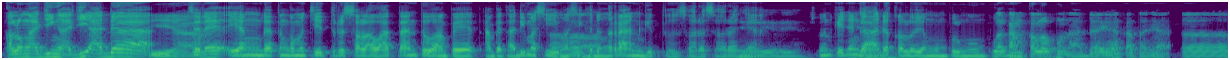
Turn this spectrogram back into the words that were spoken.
Kalau ngaji-ngaji ada. Iya. Maksudnya yang datang ke masjid terus sholawatan tuh sampai sampai tadi masih masih Ah. kedengeran gitu suara-suaranya. Iya, iya, iya. Cuman kayaknya nggak ada kalau yang ngumpul-ngumpul. Bahkan kalaupun ada ya katanya eh,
